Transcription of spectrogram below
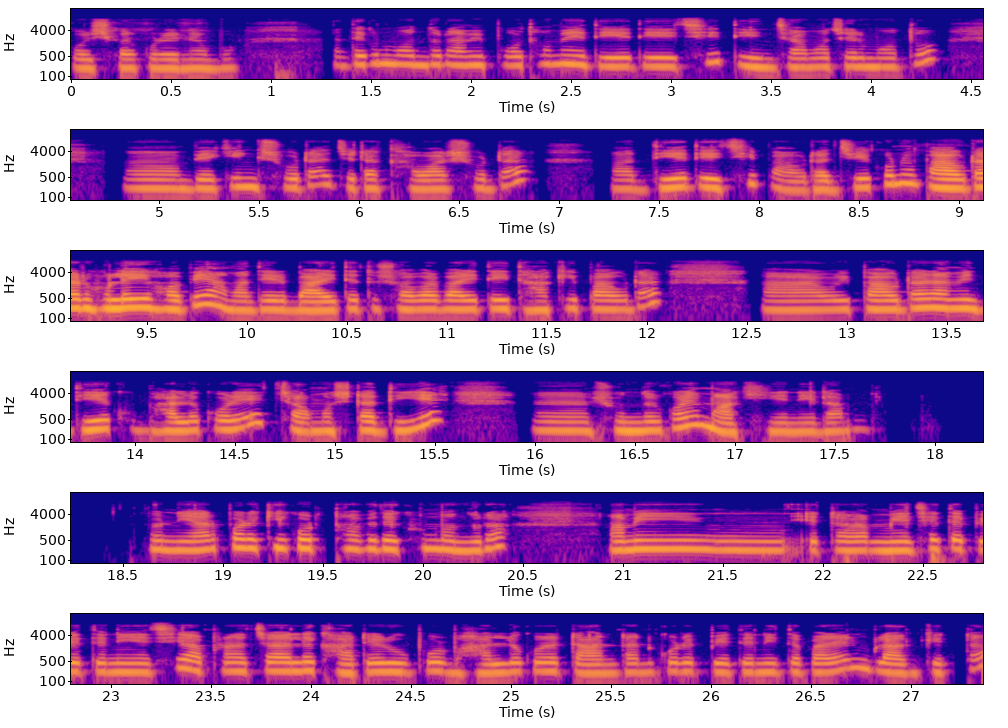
পরিষ্কার করে নেব। দেখুন বন্ধুরা, আমি প্রথমে দিয়ে দিয়েছি তিন চামচের মতো বেকিং সোডা, যেটা খাওয়ার সোডা দিয়ে দিয়েছি পাউডার। যে কোনো পাউডার হলেই হবে, আমাদের বাড়িতে তো সবার বাড়িতেই থাকে পাউডার। আর ওই পাউডার আমি দিয়ে খুব ভালো করে চামচটা দিয়ে সুন্দর করে মাখিয়ে নিলাম। তো নেওয়ার পরে কি করতে হবে দেখুন বন্ধুরা, আমি এটা মেঝেতে পেতে নিয়েছি। আপনারা চাইলে খাটের উপর ভালো করে টান টান করে পেতে নিতে পারেন ব্ল্যাঙ্কেটটা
